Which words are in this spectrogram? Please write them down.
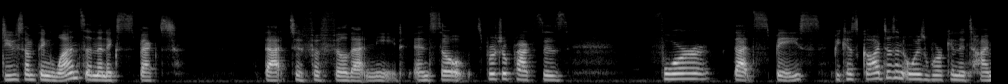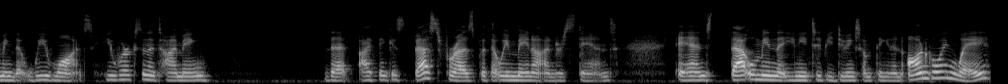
do something once and then expect that to fulfill that need. And so spiritual practices for that space because God doesn't always work in the timing that we want. He works in the timing that I think is best for us, but that we may not understand. And that will mean that you need to be doing something in an ongoing way.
